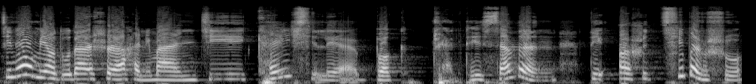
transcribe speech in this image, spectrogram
今天我们要读的是海尼曼 GK 系列 Book Twenty Seven 第二十七本书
